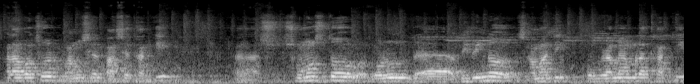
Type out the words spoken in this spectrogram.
সারা বছর মানুষের পাশে থাকি। সমস্ত বলুন বিভিন্ন সামাজিক প্রোগ্রামে আমরা থাকি।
